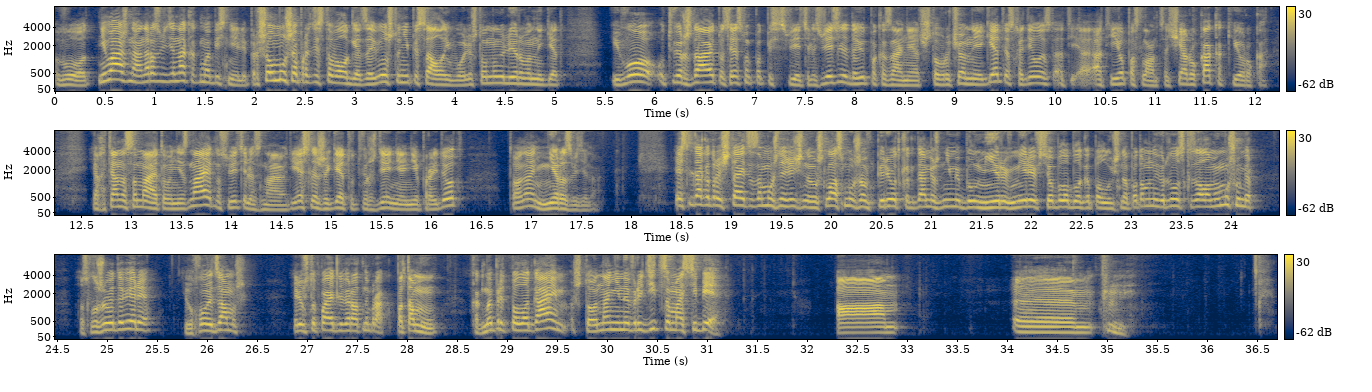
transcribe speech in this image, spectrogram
Вот. Неважно, она разведена, как мы объяснили. Пришел муж и протестовал Гет, заявил, что не писал его, или что он аннулированный Гет. его утверждают посредством подписи свидетелей. Свидетели дают показания, что врученный гет исходил от, от ее посланца, чья рука, как ее рука. И хотя она сама этого не знает, но свидетели знают. Если же гет утверждения не пройдет, то она не разведена. Если та, которая считается замужней женщиной, ушла с мужем вперед, когда между ними был мир, и в мире все было благополучно, а потом она вернулась и сказала, мой муж умер, заслуживает доверия и уходит замуж. Или вступает в вероятный брак. Потому, как мы предполагаем, что она не навредит сама себе. А... Эм,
